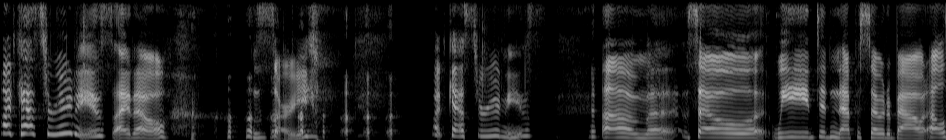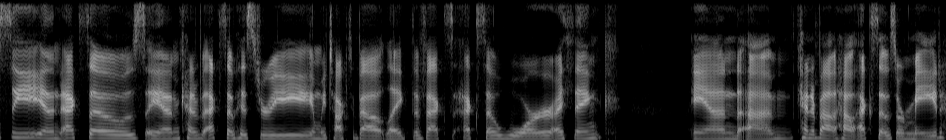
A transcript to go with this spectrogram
Podcasteroonies. I know. Sorry. Podcasteroonies. Um, so we did an episode about Elsie and exos and kind of exo history, and we talked about like the Vex Exo War, I think, and um, kind of about how exos are made.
